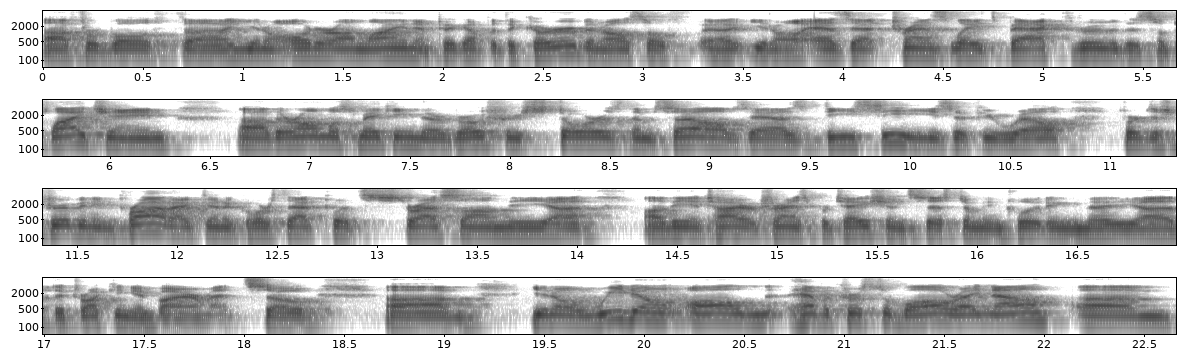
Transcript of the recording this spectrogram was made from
uh, for both you know order online and pick up at the curb, and also you know as that translates back through the supply chain, they're almost making their grocery stores themselves as DCs, if you will, for distributing product, and of course that puts stress on the on the entire transportation system, including the the trucking environment. So um, you know we don't all have a crystal ball right now. Um,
